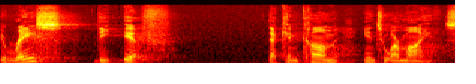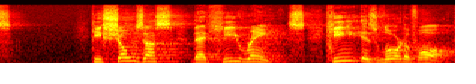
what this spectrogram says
erase the if that can come into our minds. He shows us that He reigns. He is Lord of all.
